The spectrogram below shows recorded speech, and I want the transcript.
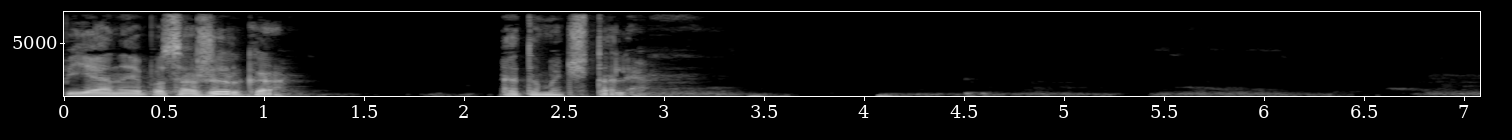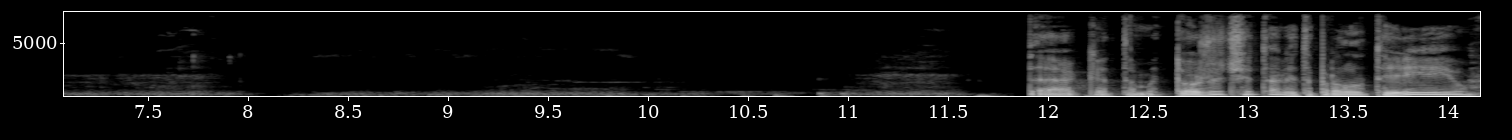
Пьяная пассажирка. Это мы читали. Так, это мы тоже читали. Это про лотерею.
